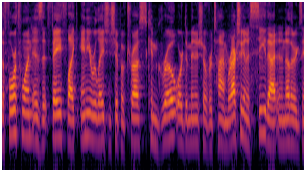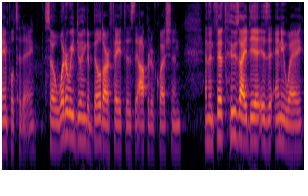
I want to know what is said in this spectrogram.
The fourth one is that faith, like any relationship of trust, can grow or diminish over time. We're actually going to see that in another example today. So, what are we doing to build our faith is the operative question. And then, fifth, whose idea is it anyway?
